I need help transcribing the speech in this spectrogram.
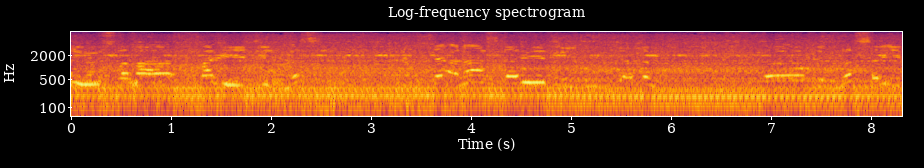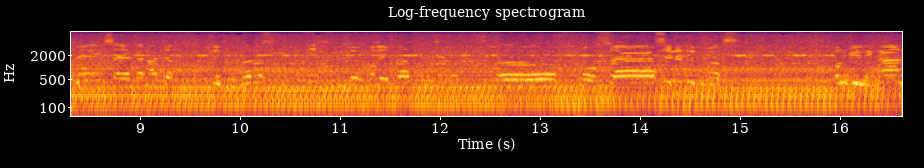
Halo, selamat pagi Tribuners. Saya Anas dari Tribun Jateng. Tribuners, hari ini saya akan ajak ini untuk melihat uh, proses ini Tribuners penggilingan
